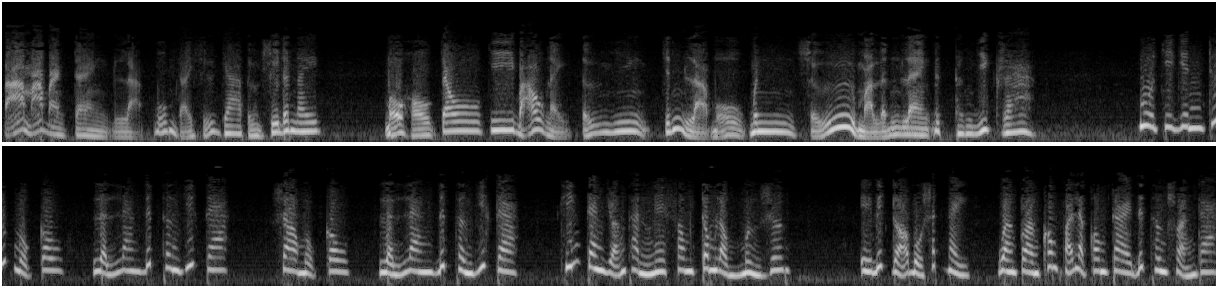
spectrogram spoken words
tả mã bàn tràng là bốn đại sử gia từ xưa đến nay bộ hồ châu, chi bảo này tự nhiên chính là bộ minh sử mà lệnh lan đích thân viết ra ngô chi vinh trước một câu lệnh lan đích thân viết ra Sau một câu, lệnh lan đích thân viết ra, khiến Trang Doãn Thành nghe xong trong lòng mừng rơn. Y biết rõ bộ sách này hoàn toàn không phải là con trai đích thân soạn ra.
